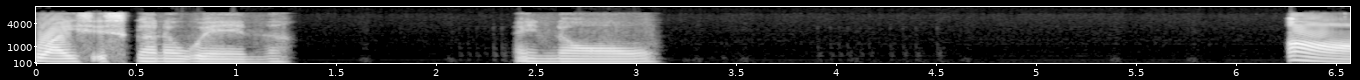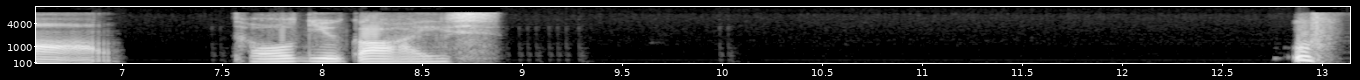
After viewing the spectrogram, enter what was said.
Bryce is gonna win. I know. Oh, told you guys. Oof.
